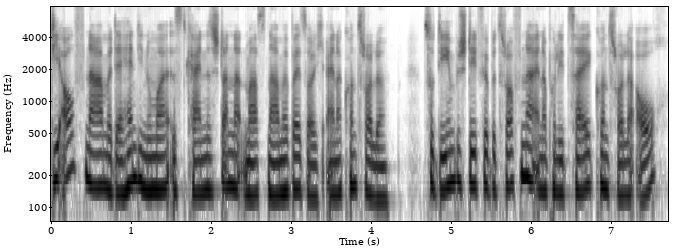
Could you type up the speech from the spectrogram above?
die Aufnahme der Handynummer ist keine Standardmaßnahme bei solch einer Kontrolle. Zudem besteht für Betroffene einer Polizeikontrolle auch,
